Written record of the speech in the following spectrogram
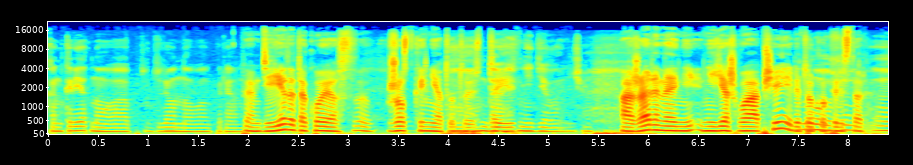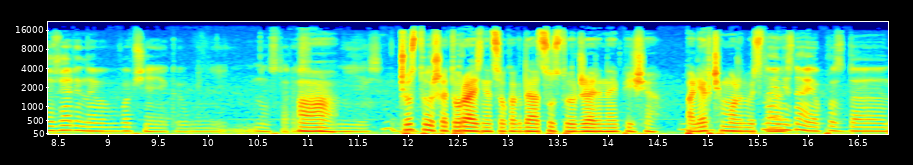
конкретного определенного прям. Прям диеты такой жесткой нету, то есть да, ты не делаю ничего. А жареное не, не ешь вообще или ну, только перестар? Э, жареное вообще как бы не, ну стараюсь а, не есть. Чувствуешь эту разницу, когда отсутствует жареная пища? Полегче, может быть, становится? Ну, я не знаю, я просто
